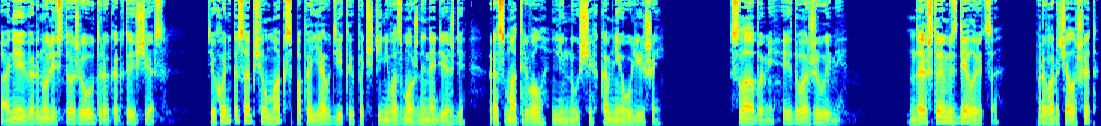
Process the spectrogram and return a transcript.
Они вернулись в то же утро, как ты исчез. Тихонько сообщил Макс, пока я в дикой, почти невозможной надежде рассматривал линущих ко мне улишей. Слабыми, едва живыми. «Да что им сделается?» — проворчал Шет,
